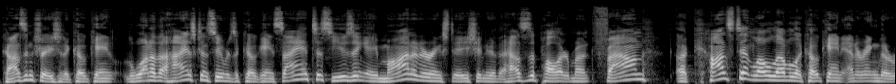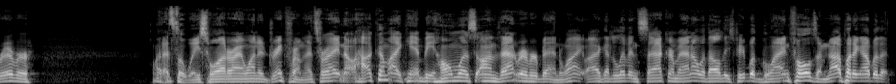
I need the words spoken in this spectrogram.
Concentration of cocaine, one of the highest consumers of cocaine. Scientists using a monitoring station near the houses of Parliament found a constant low level of cocaine entering the river. Well, that's the wastewater I want to drink from. That's right. No, how come I can't be homeless on that river bend? Why? I got to live in Sacramento with all these people with blindfolds? I'm not putting up with it.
